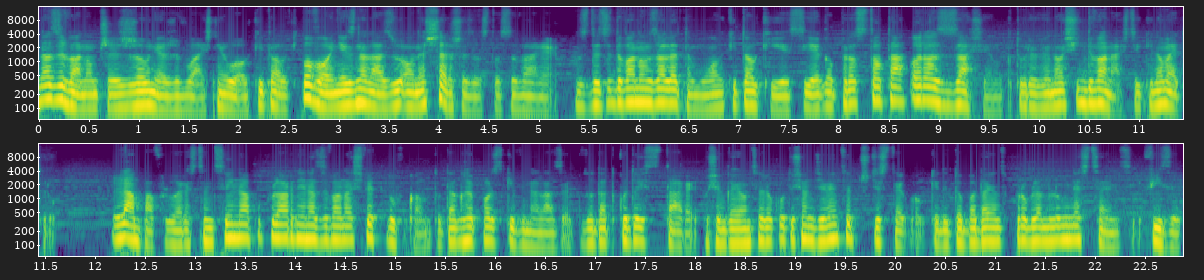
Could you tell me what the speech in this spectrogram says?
nazywaną przez żołnierzy właśnie walkie-talkie. Po wojnie znalazły one szersze zastosowanie. Zdecydowaną zaletą walkie-talkie jest jego prostota oraz zasięg, który wynosi 12 km. Lampa fluorescencyjna, popularnie nazywana świetlówką, to także polski wynalazek, w dodatku dość stary, posięgający roku 1930, kiedy to badając problem luminescencji, fizyk,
